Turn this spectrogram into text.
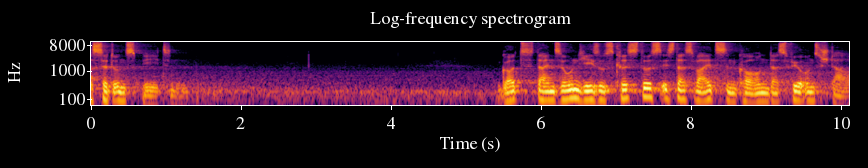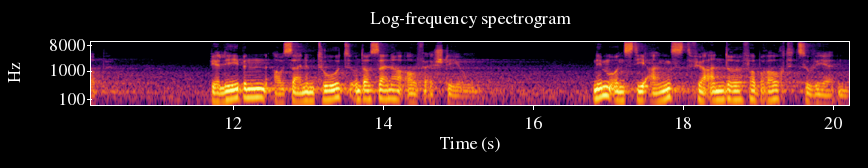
Lasset uns beten. Gott, dein Sohn Jesus Christus, ist das Weizenkorn, das für uns starb. Wir leben aus seinem Tod und aus seiner Auferstehung. Nimm uns die Angst, für andere verbraucht zu werden.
